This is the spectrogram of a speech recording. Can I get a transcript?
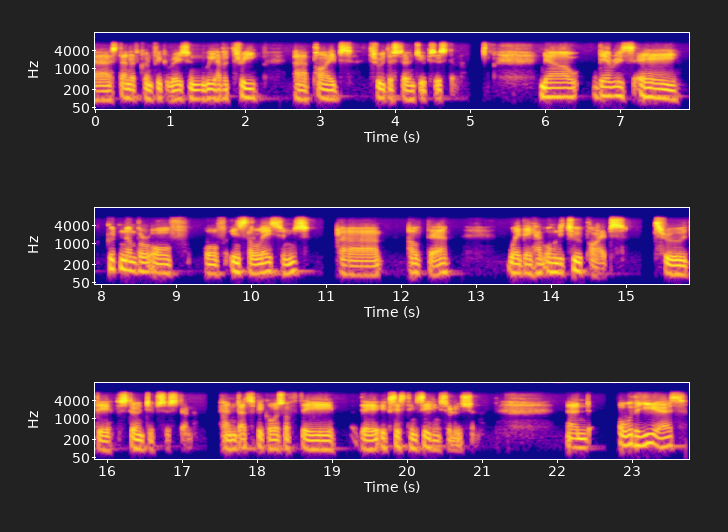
uh, standard configuration, we have a three uh, pipes through the stern tube system. Now there is a good number of of installations out there where they have only two pipes through the stern tube system. And that's because of the, the existing sealing solution. And over the years,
